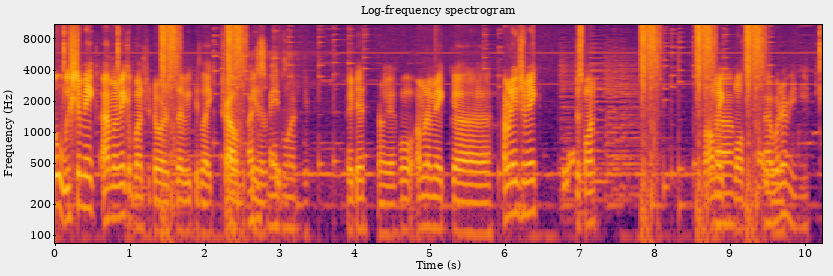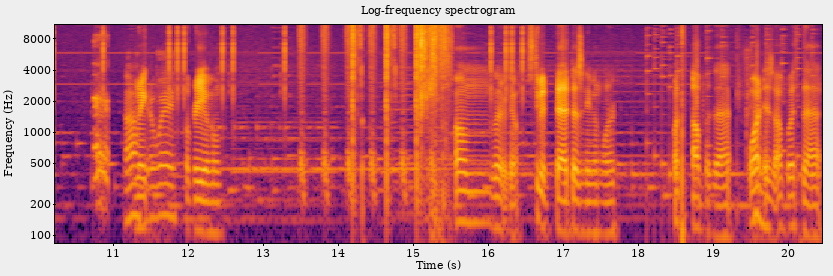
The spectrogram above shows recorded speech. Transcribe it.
Oh, we should make. I'm gonna make a bunch of doors so that we could like travel. Oh, I just made one. We did. Okay. Well, I'm gonna make. uh How many did you make? Just one. Well, I'll make Um, multiple. Uh, whatever you need. Ah, Make- get away. Three of them. Um, there we go. Stupid bed doesn't even work. What's up with that? What is up with that?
